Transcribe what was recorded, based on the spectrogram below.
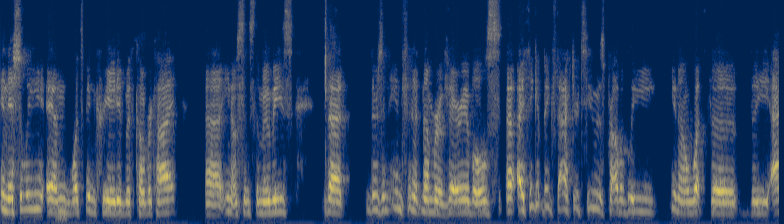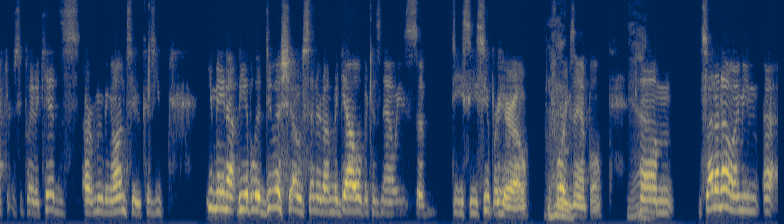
initially and what's been created with Cobra Kai, uh, you know, since the movies, that there's an infinite number of variables. I think a big factor too is probably you know what the the actors who play the kids are moving on to because you you may not be able to do a show centered on Miguel because now he's a DC superhero, mm-hmm. for example. Yeah. Um, so I don't know. I mean, uh,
